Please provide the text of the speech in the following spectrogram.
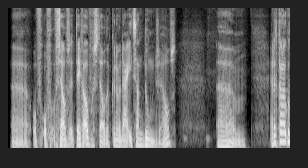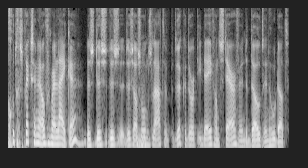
Eh, of, of, of zelfs het tegenovergestelde, kunnen we daar iets aan doen zelfs? Ehm, en dat kan ook een goed gesprek zijn over mijn lijk, hè? Dus, dus, dus, dus als we Mhm. ons laten bedrukken door het idee van sterven en de dood en hoe dat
